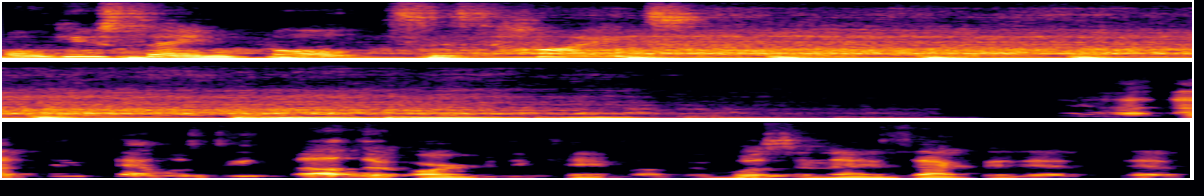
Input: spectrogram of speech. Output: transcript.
or Usain Bolt's height. I, think that was the other argument that came up. It wasn't exactly that that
